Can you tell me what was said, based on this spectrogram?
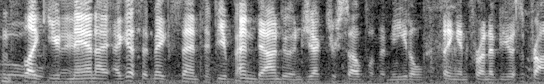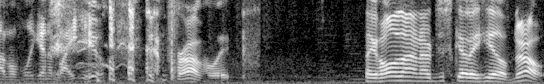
It's like you nan. I, I guess it makes sense if you bend down to inject yourself with a needle. Thing in front of you is probably gonna bite you. Probably. Like, hold on, I just gotta heal. No.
